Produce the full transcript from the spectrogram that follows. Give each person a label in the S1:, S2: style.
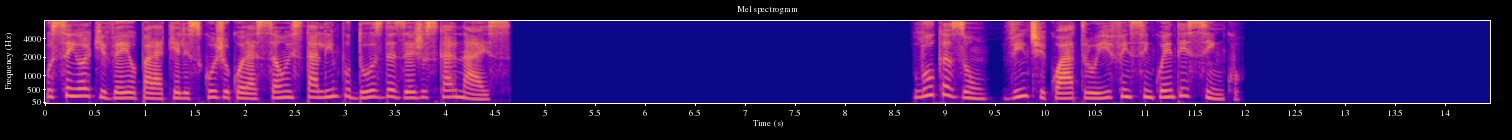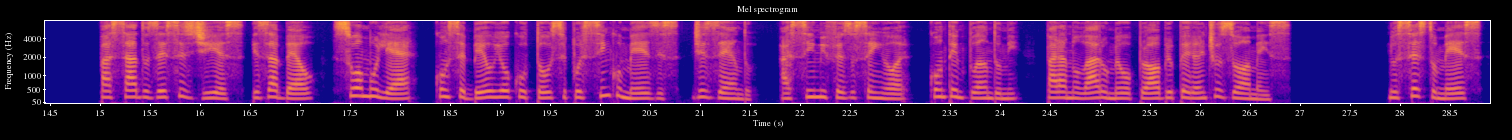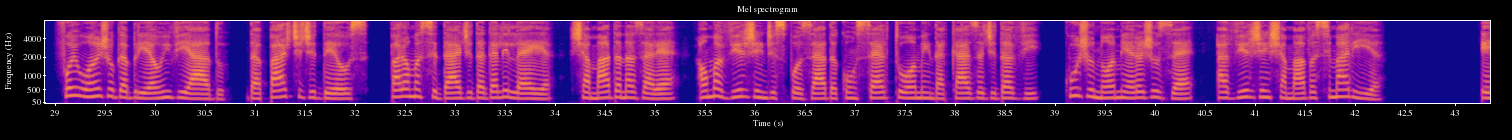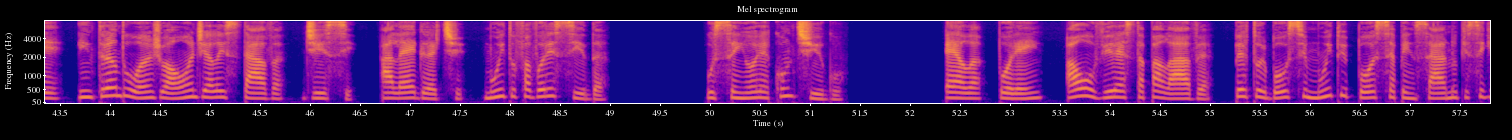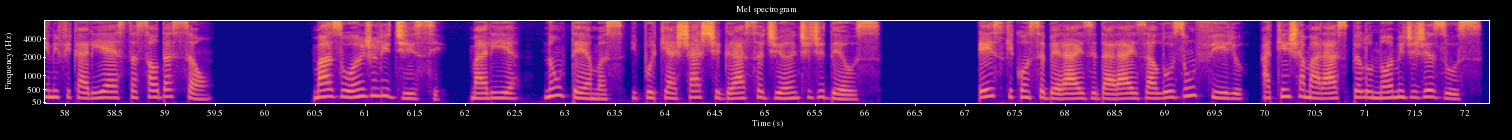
S1: O Senhor que veio para aqueles cujo coração está limpo dos desejos carnais. Lucas 1, 24 e 55 Passados esses dias, Isabel, sua mulher, concebeu e ocultou-se por cinco meses, dizendo: Assim me fez o Senhor, contemplando-me, para anular o meu opróbrio perante os homens. No sexto mês, foi o anjo Gabriel enviado, da parte de Deus, para uma cidade da Galiléia, chamada Nazaré, a uma virgem desposada com certo homem da casa de Davi, cujo nome era José, a virgem chamava-se Maria. E, entrando o anjo aonde ela estava, disse: Alegra-te, muito favorecida. O Senhor é contigo. Ela, porém, ao ouvir esta palavra, perturbou-se muito e pôs-se a pensar no que significaria esta saudação. Mas o anjo lhe disse: Maria, não temas, e porque achaste graça diante de Deus. Eis que conceberás e darás à luz um filho, a quem chamarás pelo nome de Jesus.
